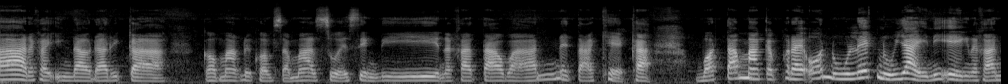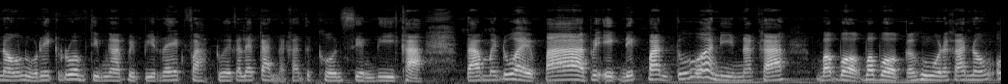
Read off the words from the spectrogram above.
านะคะ อิงดาวดาริกา ก็มากด้วยความสามารถสวยเสียงดีนะคะ ตาหวานในตาแขกค่ะ บอสตั้มมากับใครโอ้หนูเล็กหนูใหญ่นี่เองนะคะ น้องหนูเล็กร่วมทีมงานเป็นปีแรกฝากด้วยก็แล้วกันนะคะ ทุกคนเสียงดีค่ะ ตามมาด้วยป้าไปเอกเด็กปั้นตัวนี่นะคะบาบอกบาบอกกระฮูนะคะ น้องโอ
